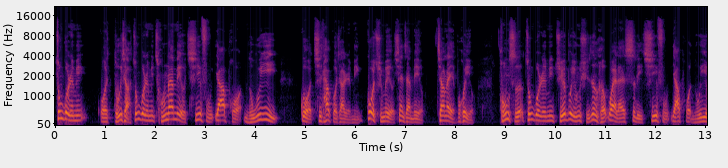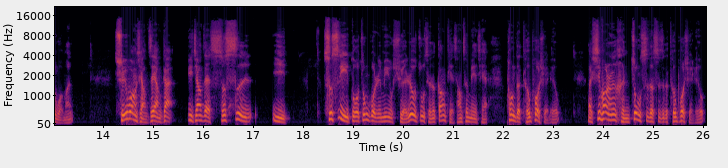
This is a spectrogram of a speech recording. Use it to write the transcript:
中国人民，我读一下：中国人民从来没有欺负、压迫、奴役过其他国家人民，过去没有，现在没有，将来也不会有。同时，中国人民绝不允许任何外来势力欺负、压迫、奴役我们。谁妄想这样干，必将在十四亿、十四亿多中国人民用血肉铸成的钢铁长城面前碰得头破血流。啊，西方人很重视的是这个头破血流，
